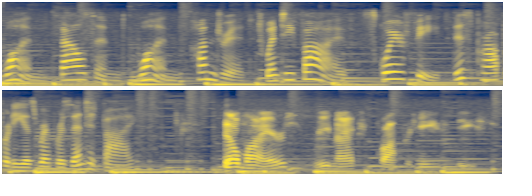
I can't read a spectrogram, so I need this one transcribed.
1,125 square feet. This property is represented by Bill Myers, RE/MAX Properties East.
